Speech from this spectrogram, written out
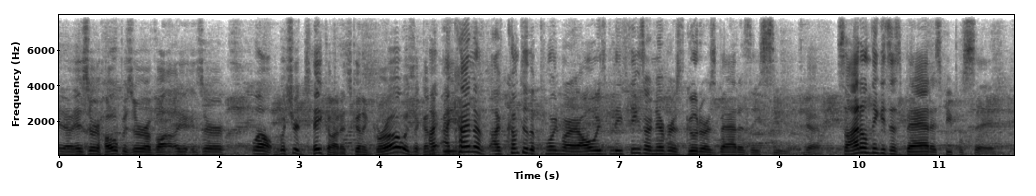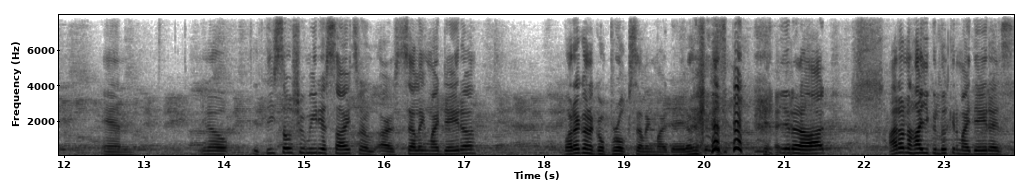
you know, is there hope, is there, a is there, Well, what's your take on it? It's going to grow, is it going I, to I be? kind of, I've come to the point where I always believe things are never as good or as bad as they seem. yeah, So I don't think it's as bad as people say. And, you know, if these social media sites are, are selling my data, well, they're going to go broke selling my data. you know, I, I don't know how you could look at my data. As,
